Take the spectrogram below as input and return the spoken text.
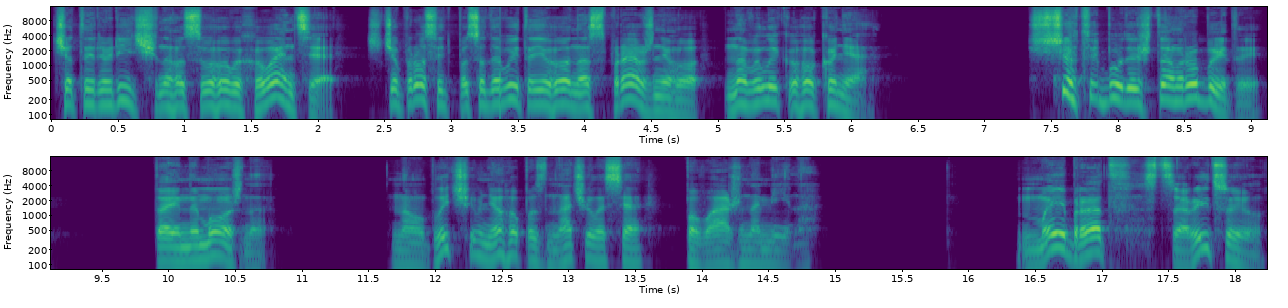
чотирирічного свого вихованця, що просить посадовити його на справжнього, на великого коня. Що ти будеш там робити? Та й не можна. На обличчі в нього позначилася поважна міна. Ми, брат, з царицею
